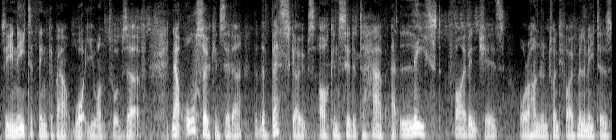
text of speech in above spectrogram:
So you need to think about what you want to observe. Now also consider that the best scopes are considered to have at least 5 inches or 125 millimeters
